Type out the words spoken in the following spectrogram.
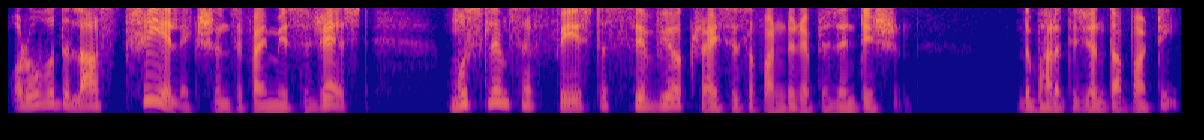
or over the last three elections, if I may suggest, Muslims have faced a severe crisis of underrepresentation. The Bharatiya Janata Party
